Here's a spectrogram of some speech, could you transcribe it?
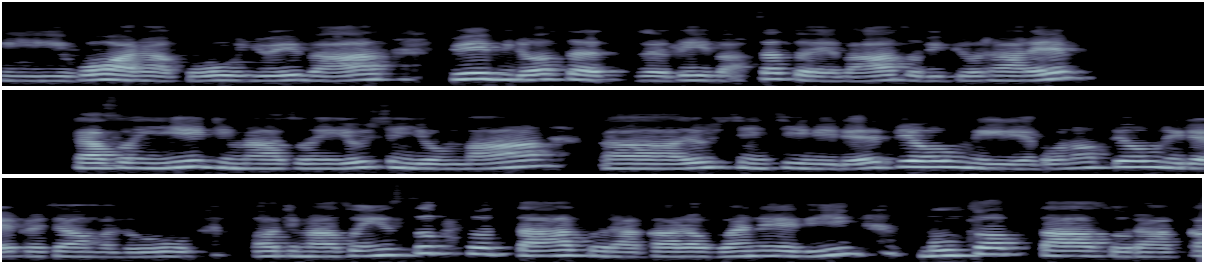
ဒီဝါရကိုရွေးပါရွေးပြီးတော့ဆက်သွယ်ပေးပါဆက်သွယ်ပါဆိုပြီးပြောထားတယ်။ဒါဆိုရင်ဒီမှာဆိုရင်ရုပ်ရှင်ယုံမှာအာရုပ်ရှင်ကြည့်နေတယ်ပြုံးနေတယ်ပေါ့နော်ပြုံးနေတဲ့အတွက်ကြောင့်မလို့အော်ဒီမှာဆိုရင် supporta ဆိုတာကတော့ဝမ်းနေသည် musopta ဆိုတာက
